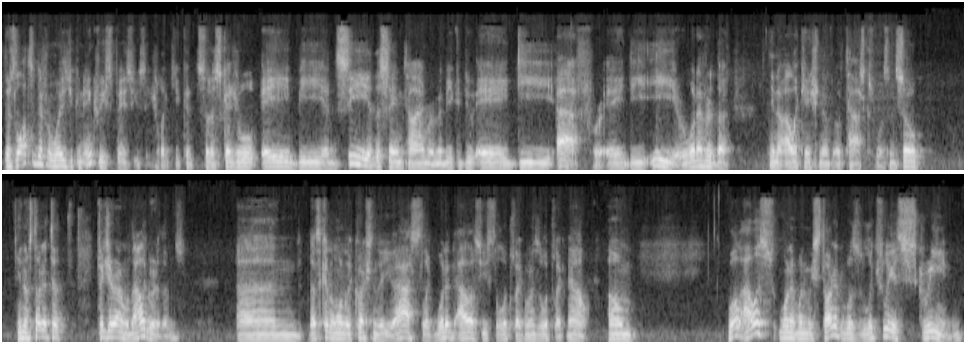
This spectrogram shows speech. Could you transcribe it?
there's lots of different ways you can increase space usage. Like you could sort of schedule A, B, and C at the same time, or maybe you could do A, D, F, or A, D, E, or whatever the you know allocation of, of tasks was. And so, you know, started to fidget around with algorithms. And that's kind of one of the questions that you asked, like, what did Alice used to look like? What does it look like now? Um, well, Alice, when it, when we started, was literally a screen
